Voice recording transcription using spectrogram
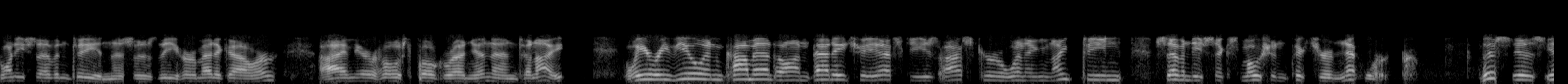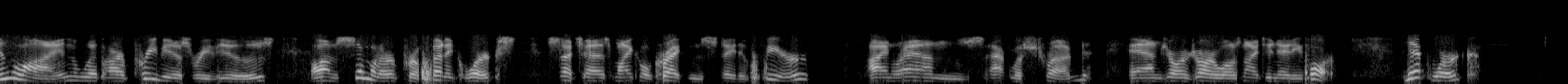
Wednesday, March 9th, 2017. This is the Hermetic Hour. I'm your host, Poke Runyon, and tonight we review and comment on Paddy Chayefsky's Oscar winning 1976 motion picture Network. This is in line with our previous reviews on similar prophetic works such as Michael Crichton's State of Fear, Ayn Rand's Atlas Shrugged, and George Orwell's 1984. Network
